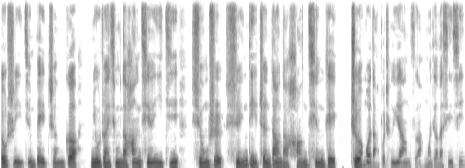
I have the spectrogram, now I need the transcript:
都是已经被整个。扭转熊的行情以及熊市寻底震荡的行情给折磨的不成样子啊，磨掉了信心。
